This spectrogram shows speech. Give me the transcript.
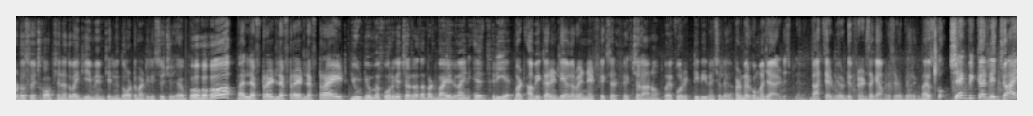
ऑटो स्विच का ऑप्शन है तो भाई गेम वेम खेलने तो ऑटोमेटिकली स्विच हो जाएगा। भाई left right left right left right YouTube में फोर चल रहा था बट वाइल्ड वाइन एल थ्री है. बट अभी करेंटली अगर भाई नेटफ्लिक्स नेटफ्लिक्स चलाना हो, भाई फोर एट्टी में चलेगा। पर मेरे को मज़ा आया डिस्प्ले में। बैक साइड में डिफरेंट सा कैमरा सेटअप दे भाई, उसको चेक भी कर लिया। जाए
